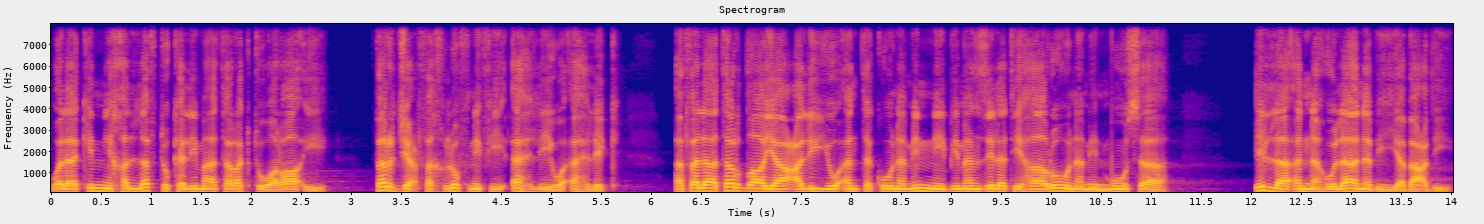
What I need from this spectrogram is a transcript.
ولكني خلفتك لما تركت ورائي فارجع فاخلفني في أهلي وأهلك. أفلا ترضى يا علي أن تكون مني بمنزلة هارون من موسى؟ إلا أنه لا نبي بعدي.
